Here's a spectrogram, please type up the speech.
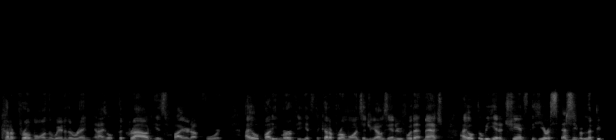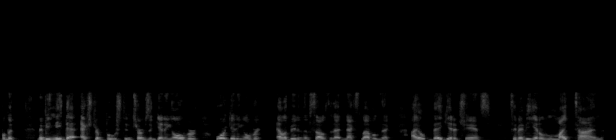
cut a promo on the way to the ring, and I hope the crowd is fired up for it. I hope Buddy Murphy gets to cut a promo on Cedric Alexander before that match. I hope that we get a chance to hear, especially from the people that maybe need that extra boost in terms of getting over or getting over, elevating themselves to that next level, Nick. I hope they get a chance to maybe get a little mic time.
